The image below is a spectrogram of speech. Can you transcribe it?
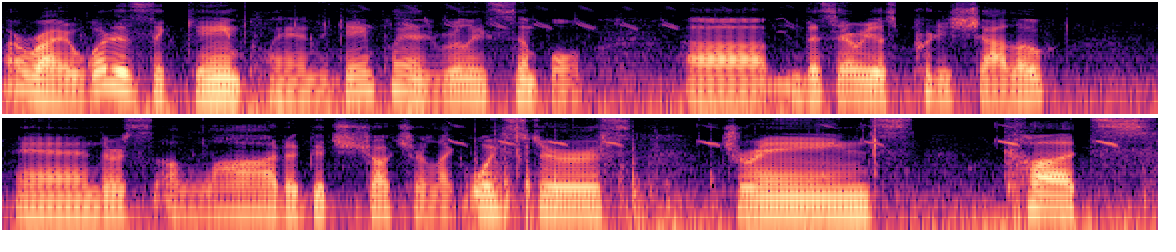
all right what is the game plan? The game plan is really simple. Uh, this area is pretty shallow and there's a lot of good structure like oysters drains cuts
